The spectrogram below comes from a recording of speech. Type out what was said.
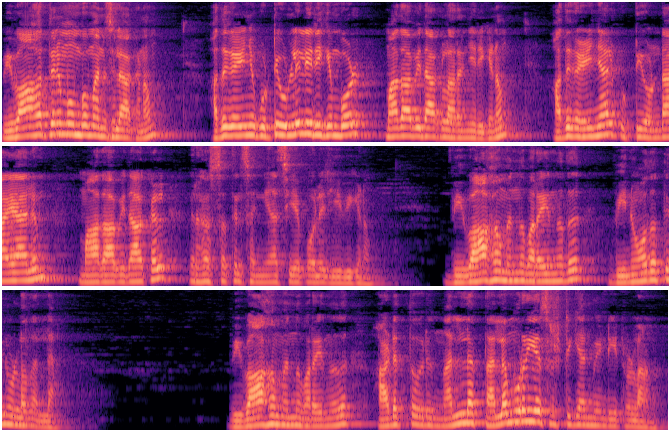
വിവാഹത്തിന് മുമ്പ് മനസ്സിലാക്കണം. അത് കഴിഞ്ഞ് കുട്ടി ഉള്ളിലിരിക്കുമ്പോൾ മാതാപിതാക്കൾ അറിഞ്ഞിരിക്കണം. അത് കഴിഞ്ഞാൽ കുട്ടി ഉണ്ടായാലും മാതാപിതാക്കൾ ഗൃഹസ്ഥത്തിൽ സന്യാസിയെ പോലെ ജീവിക്കണം. വിവാഹം എന്ന് പറയുന്നത് വിനോദത്തിനുള്ളതല്ല. വിവാഹം എന്ന് പറയുന്നത് അടുത്ത ഒരു നല്ല തലമുറയെ സൃഷ്ടിക്കാൻ വേണ്ടിയിട്ടുള്ളതാണ്.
